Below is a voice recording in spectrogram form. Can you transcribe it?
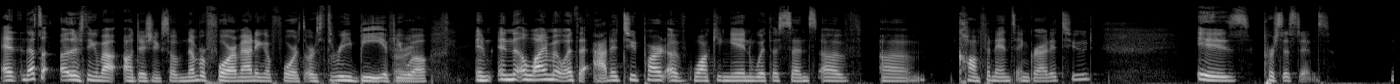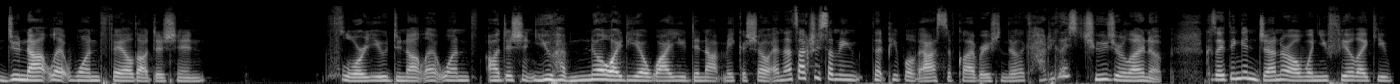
And that's the other thing about auditioning. So, number four, I'm adding a fourth or 3B, if you right. will in, in alignment with the attitude part of walking in with a sense of um, confidence and gratitude is persistence. Do not let one failed audition floor you. Do not let one audition. You have no idea why you did not make a show. And that's actually something that people have asked of collaboration. They're like, how do you guys choose your lineup? Because I think in general, when you feel like you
